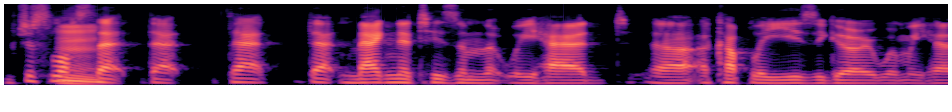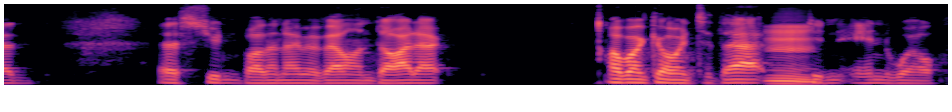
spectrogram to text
We've just lost Mm. that that that that magnetism that we had uh, a couple of years ago when we had a student by the name of Alan Didak. I won't go into that. Mm. It didn't end well.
